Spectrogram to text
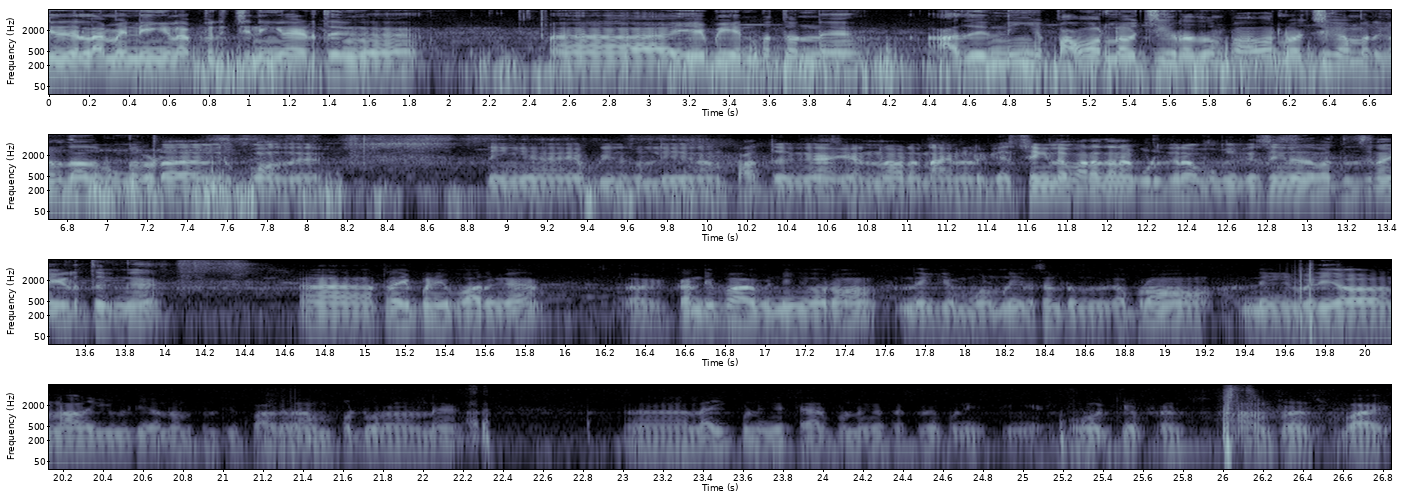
இது எல்லாமே நீங்களாக பிரித்து நீங்களே எடுத்துக்கங்க. ஏபி எண்பத்தொன்று அது நீங்கள் பவரில் வச்சுக்கிறதும் பவரில் வச்சுக்காமல் இருக்கிறதும் அது உங்களோட விருப்பம் அது. நீங்கள் எப்படின்னு சொல்லி என்னென்னு பார்த்துக்குங்க. என்னோட நான் என்னோடய கெஸ்ஸிங்கில் வரதை நான் கொடுக்குறேன். உங்கள் கெஸ்ஸிங்கில் அதை வந்துச்சுன்னா எடுத்துக்கங்க. ட்ரை பண்ணி பாருங்கள் கண்டிப்பாக வின்னிங் வரும். இன்றைக்கி மூணு மணி ரிசல்ட் வந்ததுக்கப்புறம் இன்றைக்கி வீடியோ நாளைக்கு வீடியோ என்னன்னு சொல்லி பார்க்குறேன் போட்டு வரேன் நான். லைக் பண்ணுங்கள் ஷேர் பண்ணுங்கள் சப்ஸ்கிரைப் பண்ணிக்கோங்க. Okay friends all friends bye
